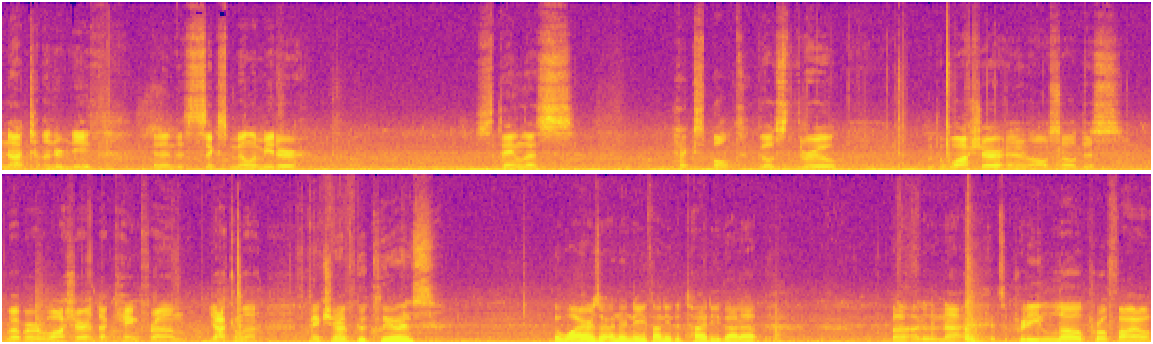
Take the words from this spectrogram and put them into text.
nut underneath and then the six millimeter stainless hex bolt goes through with the washer and also this rubber washer that came from Yakima. Make sure I have good clearance. The wires are underneath, I'll need to tidy that up. But other than that, it's a pretty low profile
